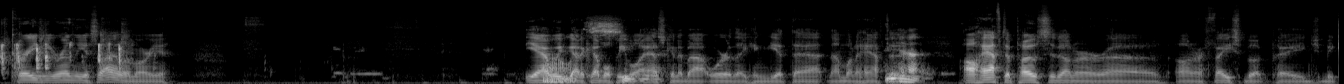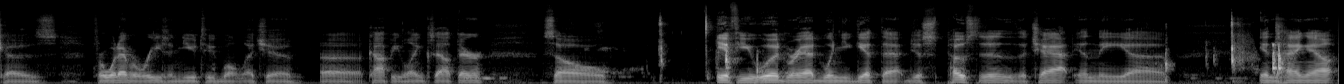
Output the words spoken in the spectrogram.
crazy run the asylum, are you? Yeah, we've got a couple Let's people asking about where they can get that, and I'm gonna have to. Yeah. I'll have to post it on our uh, on our Facebook page because for whatever reason YouTube won't let you uh, copy links out there. So if you would, Red, when you get that, just post it into the chat in the uh, in the Hangout,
